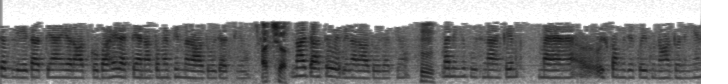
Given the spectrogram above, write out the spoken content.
جب لیٹ آتے ہیں یا رات کو باہر رہتے ہیں نا تو میں پھر ناراض ہو جاتی ہوں. اچھا. نہ چاہتے ہوئے بھی ناراض ہو جاتی ہوں. میں نے یہ پوچھنا ہے کہ میں اس کا مجھے کوئی گناہ تو نہیں ہے؟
